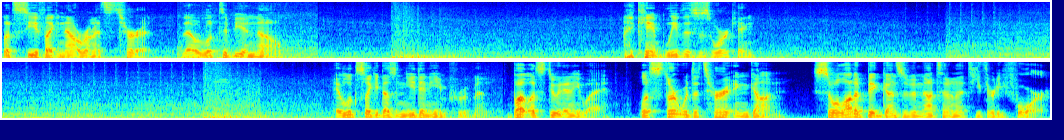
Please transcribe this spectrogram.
Let's see if I can outrun its turret. That would look to be a no. I can't believe this is working. It looks like it doesn't need any improvement, but let's do it anyway. Let's start with the turret and gun. So a lot of big guns have been mounted on a T-34,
